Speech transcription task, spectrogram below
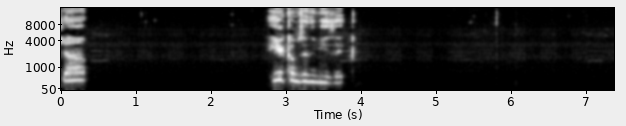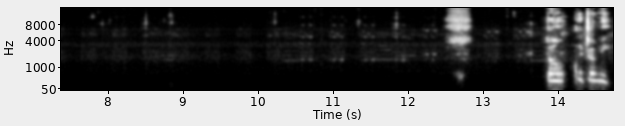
Jump. Here comes in the music. Don't glitch on me.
